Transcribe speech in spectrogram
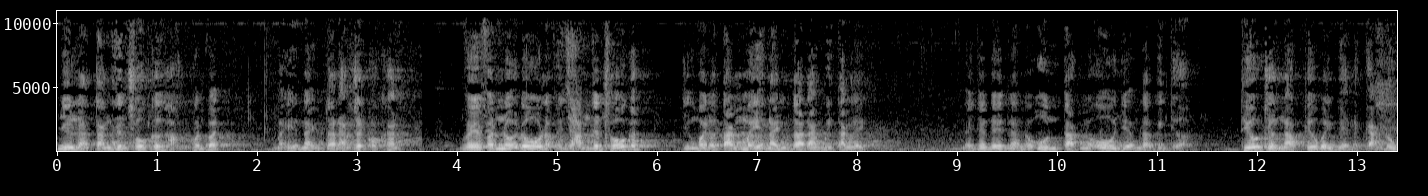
như là tăng dân số cơ học vân vân mà hiện nay chúng ta đang rất khó khăn. Về phần nội đô là phải giảm dân số cơ chứ không phải là tăng mà hiện nay chúng ta đang bị tăng lên. Đấy cho nên là nó ùn tắc, nó ô nhiễm là bình thường. Thiếu trường học, thiếu bệnh viện là càng đúng.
